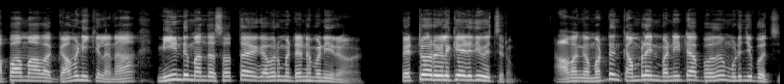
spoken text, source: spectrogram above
அப்பா அம்மாவை கவனிக்கலைன்னா மீண்டும் அந்த சொத்தை கவர்மெண்ட் என்ன பண்ணிடும் பெற்றோர்களுக்கே எழுதி வச்சிரும். அவங்க மட்டும் கம்ப்ளைண்ட் பண்ணிட்டா போதும் முடிஞ்சு போச்சு.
